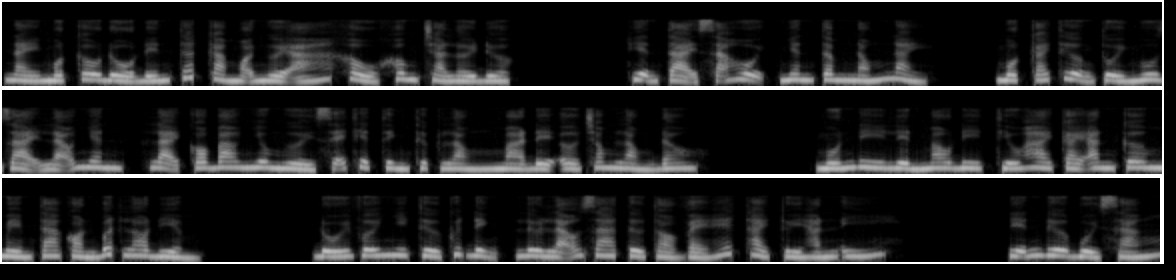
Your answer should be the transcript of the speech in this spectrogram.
Này một câu đổ đến tất cả mọi người á khẩu không trả lời được Hiện tại xã hội, nhân tâm nóng này. Một cái thượng tuổi ngu dại lão nhân, lại có bao nhiêu người sẽ thiệt tình thực lòng mà để ở trong lòng đâu. Muốn đi liền mau đi, thiếu hai cái ăn cơm mềm ta còn bớt lo điểm. Đối với Nhi Tử quyết định, lư lão ra từ tỏ vẻ hết thải tùy hắn ý. Điễn đưa buổi sáng,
